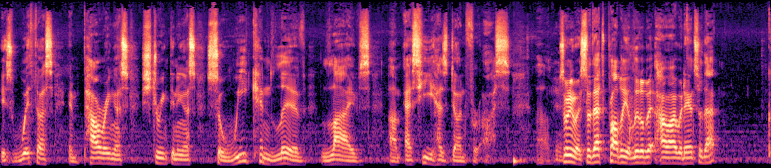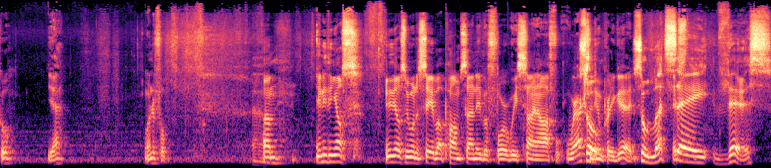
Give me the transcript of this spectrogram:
is with us, empowering us, strengthening us, so we can live lives um, as He has done for us. Um, yeah. So, anyway, so that's probably a little bit how I would answer that. Cool. Yeah. Wonderful. Um, anything else? Anything else we want to say about Palm Sunday before we sign off? We're actually so, doing pretty good. So let's it's, say this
